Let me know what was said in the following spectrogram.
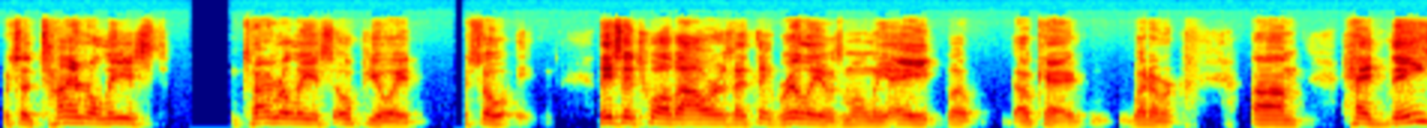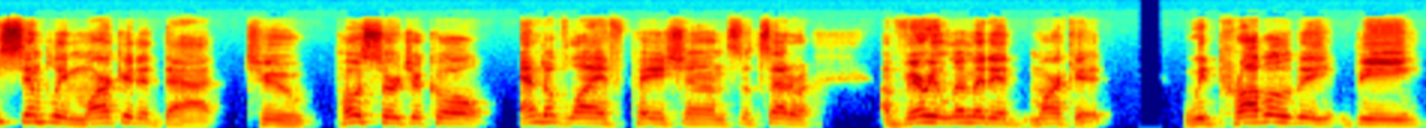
which is a time released time release opioid. So they said 12 hours. I think really it was only eight, but okay, whatever. Um, had they simply marketed that to post surgical, end of life patients, et cetera, a very limited market, we'd probably be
